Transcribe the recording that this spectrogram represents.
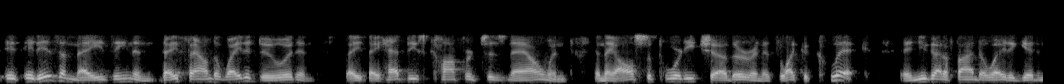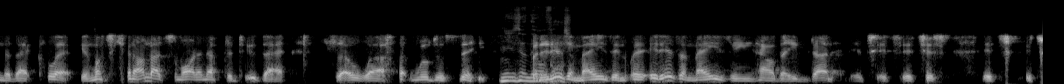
it, it is amazing and they found a way to do it and they they have these conferences now and and they all support each other and it's like a clique and you got to find a way to get into that clique. And once again i'm not smart enough to do that so uh, we'll just see. You said the but it is amazing it is amazing how they've done it. It's it's it's just it's it's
